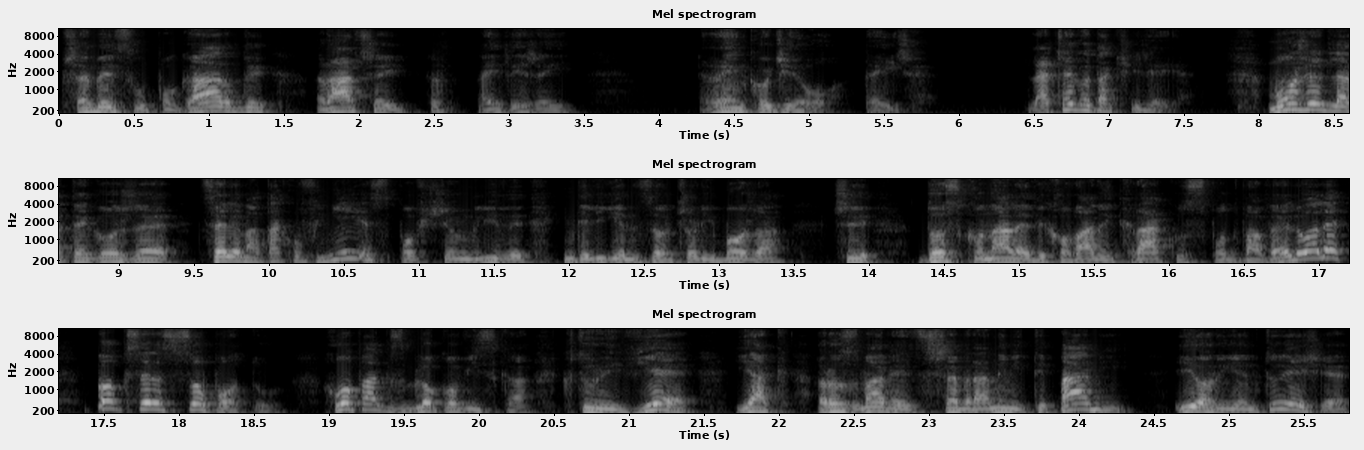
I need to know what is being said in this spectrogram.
przemysłu pogardy, raczej najwyżej rękodzieło tejże. Dlaczego tak się dzieje? Może dlatego, że celem ataków nie jest powściągliwy inteligent z Boża, czy doskonale wychowany krakus spod Wawelu, ale bokser z Sopotu, chłopak z blokowiska, który wie, jak rozmawiać z szemranymi typami i orientuje się,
